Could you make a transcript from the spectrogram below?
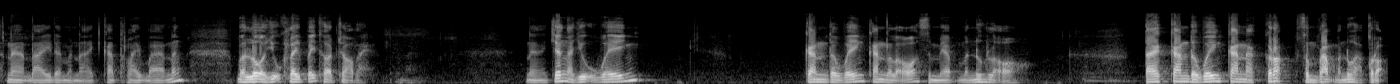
ស្នាដៃដែលមិនអាចកាត់ថ្លៃបានហ្នឹងបើលោកអាយុខ្លីពេកធ្វើអត់ចប់ហើយហ្នឹងអញ្ចឹងអាយុវែងកាន់តែវែងកាន់តែល្អសម្រាប់មនុស្សល្អ តែកាន់តែវែងកាន់អាក្រក់សម្រាប់មនុស្សអាក្រក់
